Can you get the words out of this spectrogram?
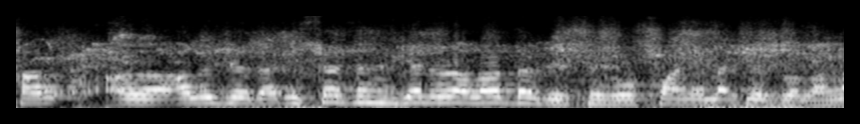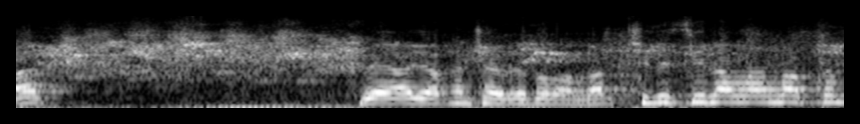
Kar, e, alıcı eder. İsterseniz gelir alabilirsiniz Osmaniye merkezli olanlar. Veya yakın çevrede olanlar. Kilis ilanlarını attım.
